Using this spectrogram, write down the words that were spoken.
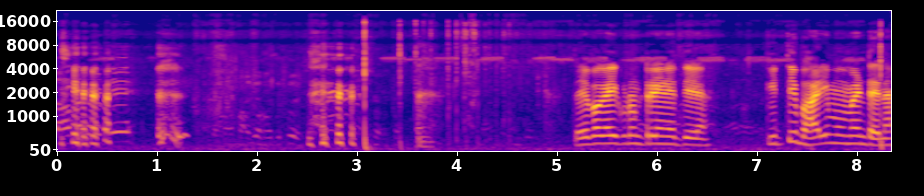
हे बघा इकडून ट्रेन येते. किती भारी मुवमेंट आहे ना?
